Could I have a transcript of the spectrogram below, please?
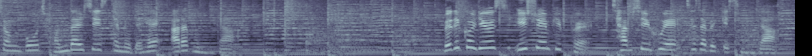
정보 전달 시스템에 대해 알아봅니다. 메디컬 뉴스 이슈 앤 피플 잠시 후에 찾아뵙겠습니다.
